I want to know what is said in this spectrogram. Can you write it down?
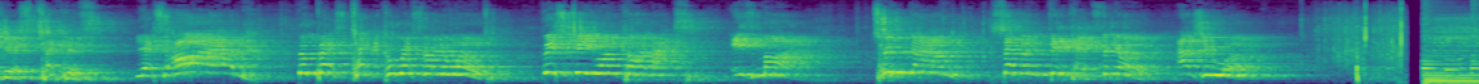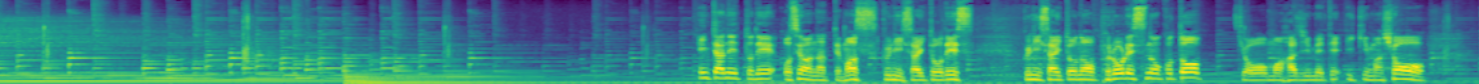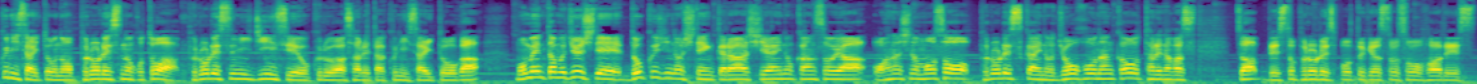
Demetrius Techers. Yes, I am the best technical wrestler in the world. This G1 climax is mine. Two down, seven decades to go. As you were. インターネットでお世話になってます国斉藤です国斉藤のプロレスのこと今日も始めていきましょう国斉藤のプロレスのことはプロレスに人生を狂わされた国斉藤がモメンタム重視で独自の視点から試合の感想やお話の妄想プロレス界の情報なんかを垂れ流す。ザ・ベストプロレスポッドキャストソファーです。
